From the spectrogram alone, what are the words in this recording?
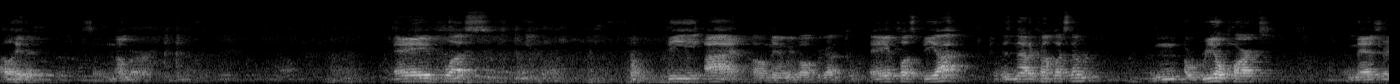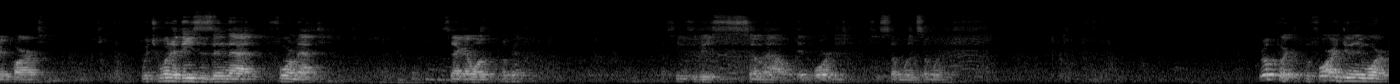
I like it. It's a number. A plus BI. Oh man, we've all forgotten. A plus BI. Isn't that a complex number? A real part, imaginary part. Which one of these is in that format? Second one. Okay. That seems to be somehow important to someone somewhere. Real quick, before I do any more,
